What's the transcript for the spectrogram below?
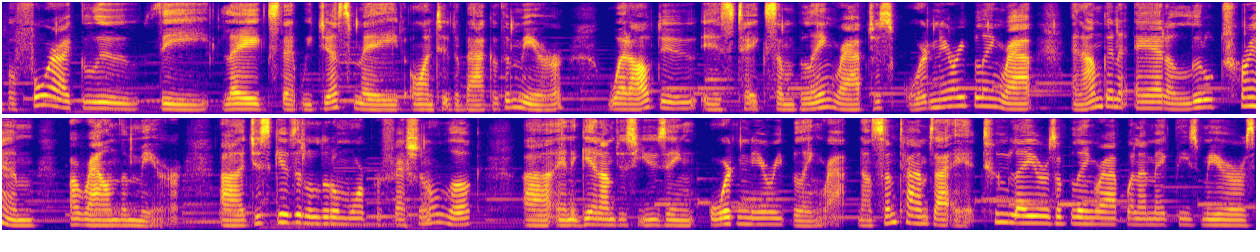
Before I glue the legs that we just made onto the back of the mirror, what I'll do is take some bling wrap, just ordinary bling wrap, and I'm going to add a little trim around the mirror. Uh, just gives it a little more professional look. Uh, and again, I'm just using ordinary bling wrap. Now, sometimes I add two layers of bling wrap when I make these mirrors.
